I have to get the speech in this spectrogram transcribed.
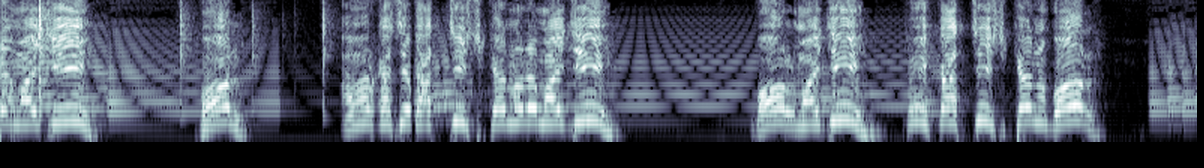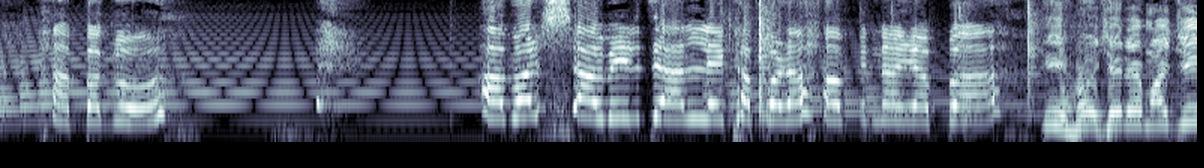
রে মাইজি বল আমার কাছে কাঁদছিস কেন রে মাইজি? বল মাইজি তুই কাঁদছিস কেন বল? আব্বা গো আমার স্বামীর যার লেখাপড়া হবে না আব্বা। কি হয়েছে রে মাইজি?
